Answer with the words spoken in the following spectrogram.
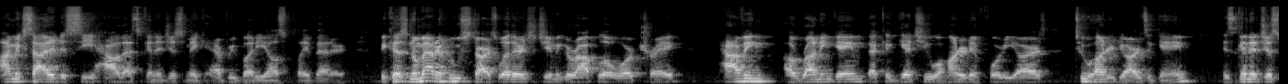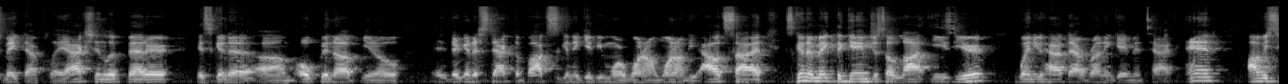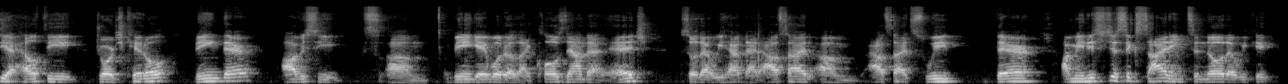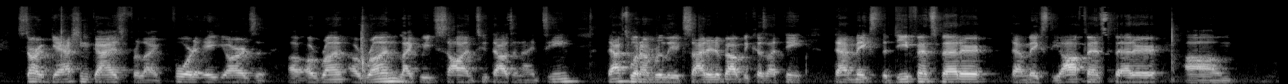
I'm excited to see how that's going to just make everybody else play better. Because no matter who starts, whether it's Jimmy Garoppolo or Trey, having a running game that could get you 140 yards, 200 yards a game is going to just make that play action look better. It's going to um, open up, you know, they're going to stack the box. It's going to give you more one on one on the outside. It's going to make the game just a lot easier when you have that running game intact. And obviously, a healthy George Kittle being there, obviously, um, being able to like close down that edge so that we have that outside um, outside sweep there. I mean, it's just exciting to know that we could start gashing guys for like four to eight yards a, a run a run like we saw in 2019. That's what I'm really excited about because I think that makes the defense better. That makes the offense better. Um,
